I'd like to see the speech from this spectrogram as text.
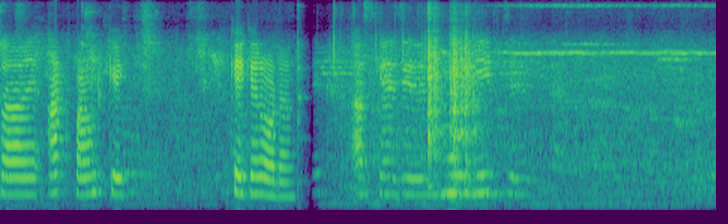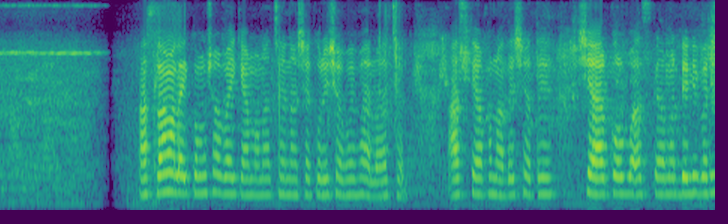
প্রায় আট পাউন্ড কেক কেকের অর্ডার আজকে যে মুরগির যে আসসালামু আলাইকুম সবাই কেমন আছেন? আশা করি সবাই ভালো আছেন। আজকে আপনাদের সাথে শেয়ার করব আজকে আমার ডেলিভারি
